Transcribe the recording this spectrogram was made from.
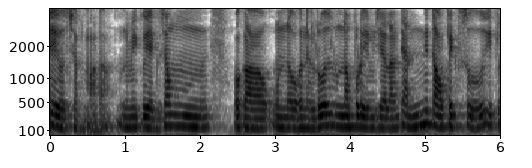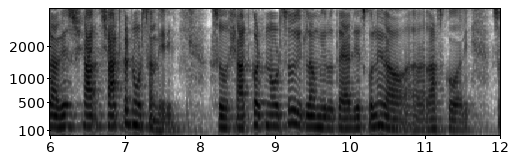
చేయవచ్చు అనమాట మీకు ఎగ్జామ్ ఒక ఉన్న ఒక నెల రోజులు ఉన్నప్పుడు ఏం చేయాలంటే అన్ని టాపిక్స్ ఇట్లాగే షా షార్ట్ కట్ నోట్స్ అండి ఇది. సో షార్ట్కట్ నోట్స్ ఇట్లా మీరు తయారు చేసుకొని రా రాసుకోవాలి. సో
